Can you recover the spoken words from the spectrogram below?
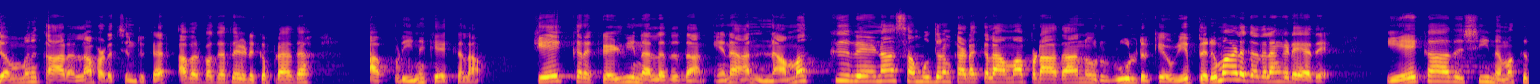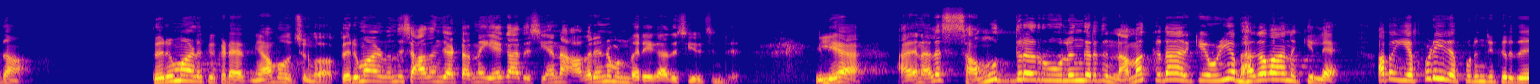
ஜம்முன்னு காரெல்லாம் படைச்சுட்டு இருக்கார் அவர் பக்கத்தில் எடுக்கப்படாதா? அப்படின்னு கேட்கலாம். கேட்குற கேள்வி நல்லது தான் ஏன்னா நமக்கு வேணா சமுத்திரம் கடக்கலாமா படாதான்னு ஒரு ரூல் இருக்கே ஒழிய பெருமாளுக்கு அதெல்லாம் கிடையாது. ஏகாதசி நமக்கு தான் பெருமாளுக்கு கிடையாது. ஞாபகம் வச்சுங்க பெருமாள் வந்து சாதம் சாட்டார்னா ஏகாதசி. ஏன்னா அவர் என்ன முன்வர் ஏகாதசி வச்சுட்டு. இல்லையா? அதனால சமுத்திர ரூலுங்கிறது நமக்கு தான் இருக்கே ஒழிய பகவானுக்கு இல்லை. அப்ப எப்படி இதை புரிஞ்சுக்கிறது?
